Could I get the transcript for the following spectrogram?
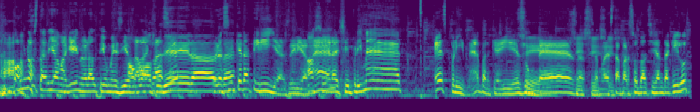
Tampoc no estaríem aquí, no era el tio més llest de la classe, ulleres, però sí eh? que era tirilles, diríem. Ah, eh? sí? Era així primet, és prim, eh? perquè ell és Sí, un pes, sí, sí, sí, sembla sí, està sí. per sota dels 60 quilos,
